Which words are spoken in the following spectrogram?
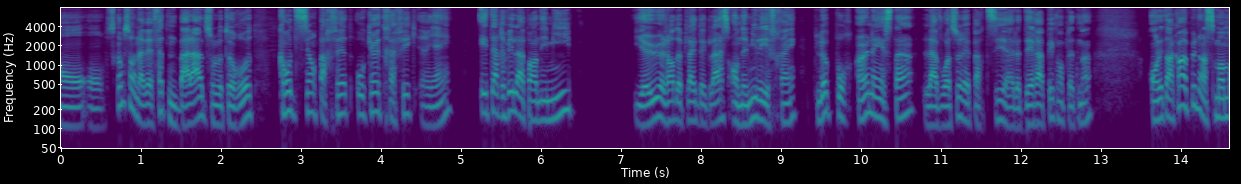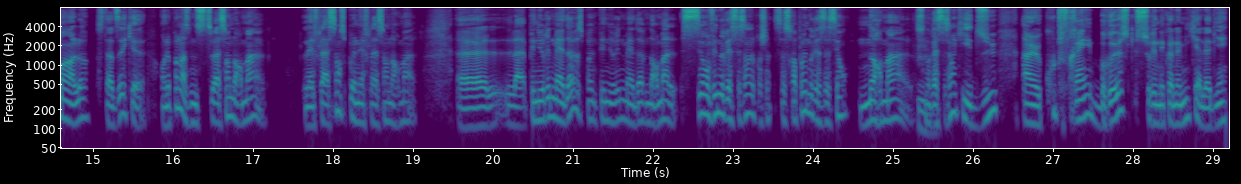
on, c'est comme si on avait fait une balade sur l'autoroute, conditions parfaites, aucun trafic, rien. Est arrivée la pandémie, il y a eu un genre de plaque de glace, on a mis les freins, puis là, pour un instant, la voiture est partie, elle a dérapé complètement. On est encore un peu dans ce moment-là, c'est-à-dire qu'on n'est pas dans une situation normale. L'inflation, ce n'est pas une inflation normale. Euh, la pénurie de main-d'œuvre, ce n'est pas une pénurie de main-d'œuvre normale. Si on vit une récession ce ne sera pas une récession normale. C'est une hmm. récession qui est due à un coup de frein brusque sur une économie qui allait bien.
